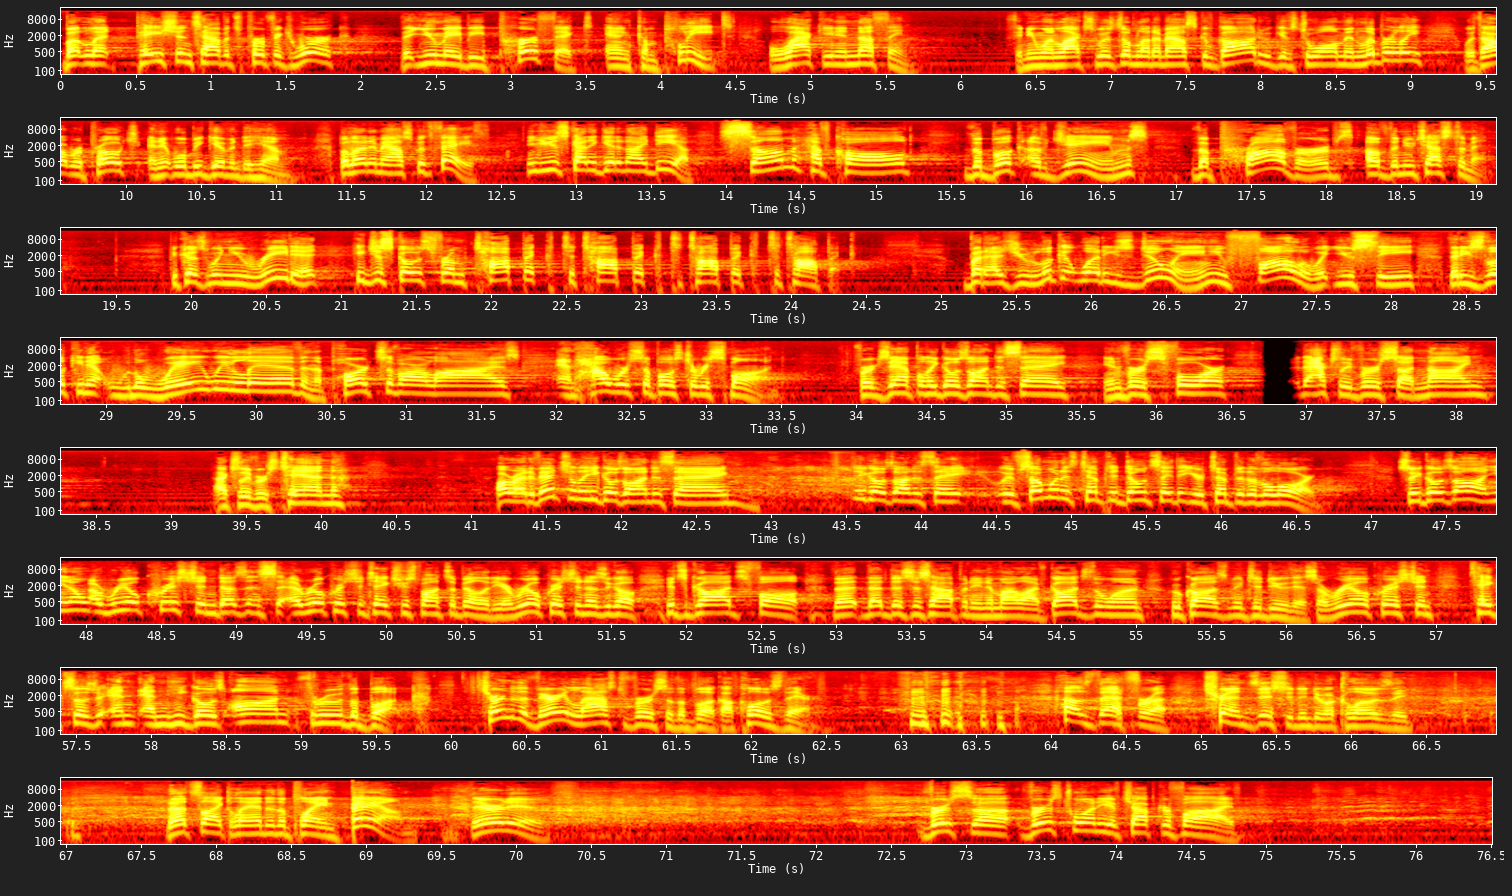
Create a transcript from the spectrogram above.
But let patience have its perfect work, that you may be perfect and complete, lacking in nothing. If anyone lacks wisdom, let him ask of God, who gives to all men liberally, without reproach, and it will be given to him. But let him ask with faith. And you just kind of get an idea. Some have called the book of James the Proverbs of the New Testament. Because when you read it, he just goes from topic to topic to topic to topic. But as you look at what he's doing, you follow it, you see that he's looking at the way we live and the parts of our lives and how we're supposed to respond. For example, he goes on to say in verse 4, actually, verse uh, 9, actually, verse 10. All right, eventually he goes on to say, he goes on to say, if someone is tempted, don't say that you're tempted of the Lord. So he goes on, you know, a real Christian doesn't say, a real Christian takes responsibility. A real Christian doesn't go, it's God's fault that, that this is happening in my life. God's the one who caused me to do this. A real Christian takes those, and, and he goes on through the book. Turn to the very last verse of the book. I'll close there. How's that for a transition into a closing? That's like landing the plane. Bam! There it is. Verse, uh, verse 20 of chapter 5.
